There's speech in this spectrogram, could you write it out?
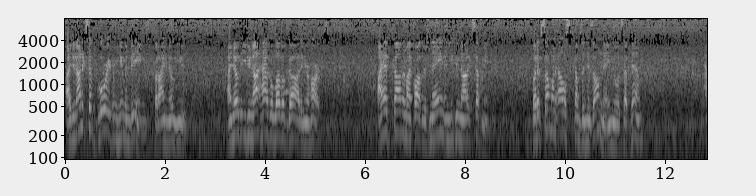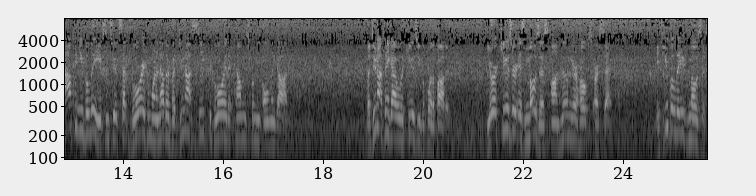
I do not accept glory from human beings, but I know you. I know that you do not have the love of God in your hearts. I have come in my Father's name, and you do not accept me. But if someone else comes in his own name, you'll accept him. How can you believe since you accept glory from one another, but do not seek the glory that comes from the only God? But do not think I will accuse you before the Father. Your accuser is Moses, on whom your hopes are set. If you believed Moses,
